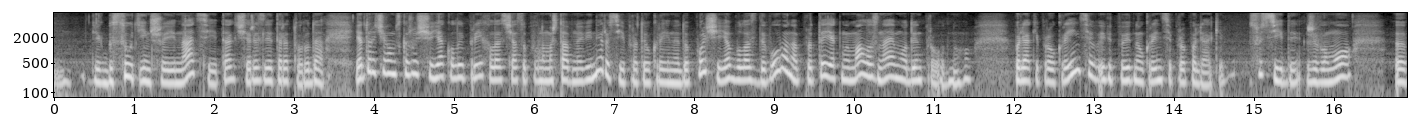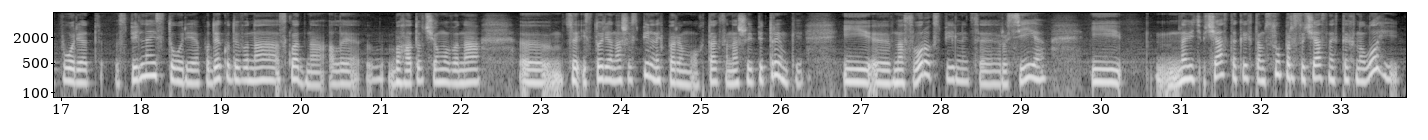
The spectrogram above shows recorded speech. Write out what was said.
якби суть іншої нації так, через літературу. Да. Я, до речі, вам скажу, що я коли приїхала з часу повномасштабної війни Росії проти України до Польщі, я була здивована про те, як ми мало знаємо один про одного. Поляки про українців і, відповідно, українці про поляків. Сусіди, живемо поряд, спільна історія, подекуди вона складна, але багато в чому вона е, це історія наших спільних перемог, так, це нашої підтримки. І е, в нас ворог спільний це Росія. І навіть в час таких там суперсучасних технологій,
